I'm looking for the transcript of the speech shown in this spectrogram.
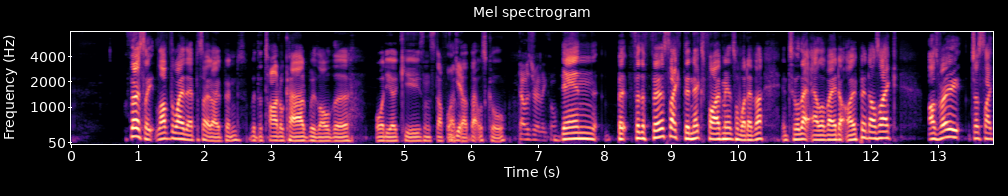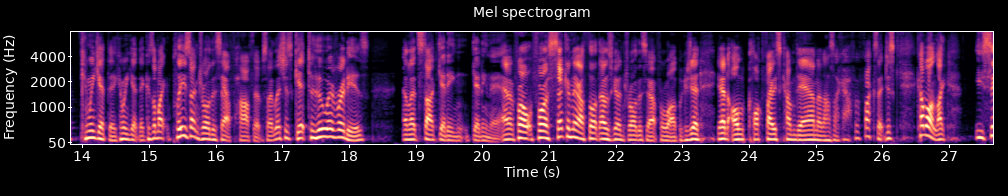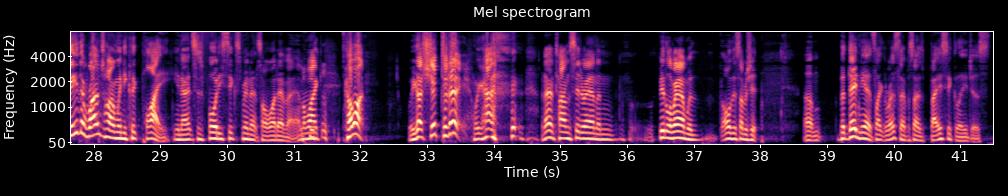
Firstly, love the way the episode opened with the title card with all the audio cues and stuff like Yeah. that. That was cool. That was really cool. Then, but for the first like the next five minutes or whatever until that elevator opened, I was like, I was very just like, can we get there? Can we get there? Because I'm like, please don't draw this out for half the episode. Let's just get to whoever it is and let's start getting getting there. And for for a second there, I thought that was going to draw this out for a while because you had you had old clock face come down, and I was like, oh, for fuck's sake, just come on, like. You see the runtime when you click play, you know, it's just 46 minutes or whatever. And I'm like, come on, we got shit to do. We can't, we don't have time to sit around and fiddle around with all this other shit. Um, but then, yeah, it's like the rest of the episode is basically just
